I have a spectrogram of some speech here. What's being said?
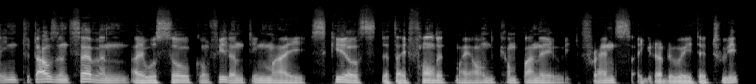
in 2007, I was so confident in my skills that I founded my own company with friends I graduated with.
